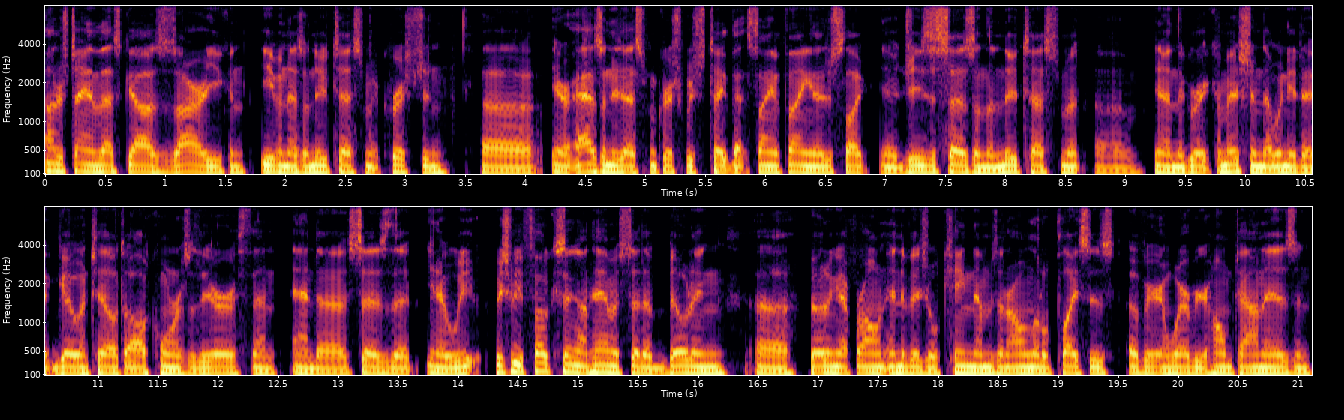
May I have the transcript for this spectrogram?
understanding that's God's desire. You can even as a New Testament Christian, uh, you know, as a New Testament Christian, we should take that same thing. Know, just like you know, Jesus says in the New Testament, um, you know, in the Great Commission, that we need to go and tell to all corners of the earth, and and uh, says that you know we we should be focusing on Him instead of building uh, building up our own individual kingdoms and our own little places over here and wherever your hometown is, and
